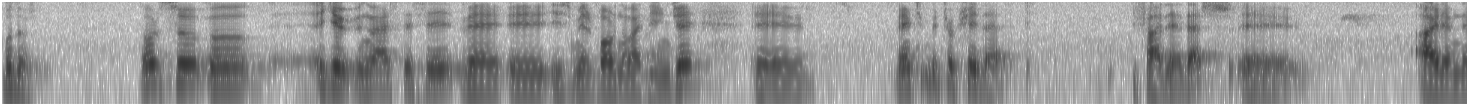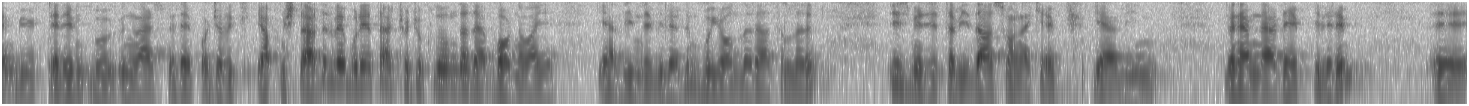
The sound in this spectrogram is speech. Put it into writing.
budur. Doğrusu e, Ege Üniversitesi ve e, İzmir Bornova deyince e, benim için birçok şey de ifade eder. Ailemden büyüklerim bu üniversitede hep hocalık yapmışlardır ve buraya ta çocukluğumda da Bornova'yı geldiğimde bilirdim. Bu yolları hatırlarım. İzmir'i tabii daha sonraki hep geldiğim dönemlerde hep bilirim. Ee,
